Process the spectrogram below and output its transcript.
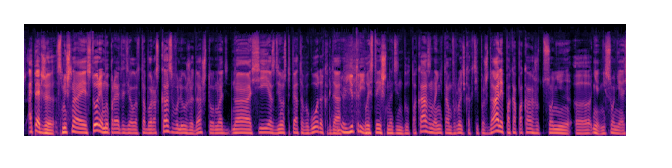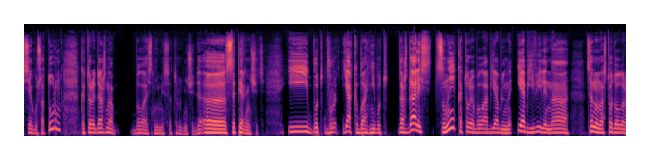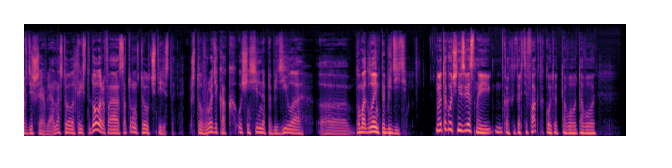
опять же, смешная история, мы про это дело с тобой рассказывали уже, да, что на, на CES 95 -го года, когда E3. PlayStation 1 был показан, они там вроде как типа ждали, пока покажут Sony, э, не, не Sony, а Sega Saturn, которая должна была с ними сотрудничать, да, э, соперничать. И вот вроде, якобы они вот дождались цены, которая была объявлена, и объявили на цену на 100 долларов дешевле. Она стоила 300 долларов, а Сатурн стоил 400. Что вроде как очень сильно победило, э, помогло им победить. Ну, это очень известный, как сказать, артефакт какой-то того, того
